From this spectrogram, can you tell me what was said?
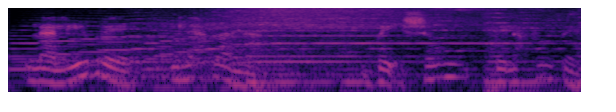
La liebre y las ranas de de la Fontaine.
